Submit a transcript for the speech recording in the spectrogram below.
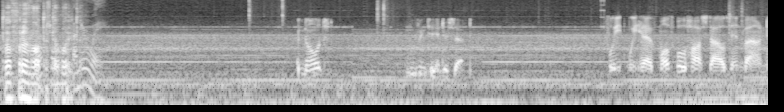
та фрегати давайте. Acknowledged. Moving to intercept. Fleet, we have multiple hostiles inbound.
